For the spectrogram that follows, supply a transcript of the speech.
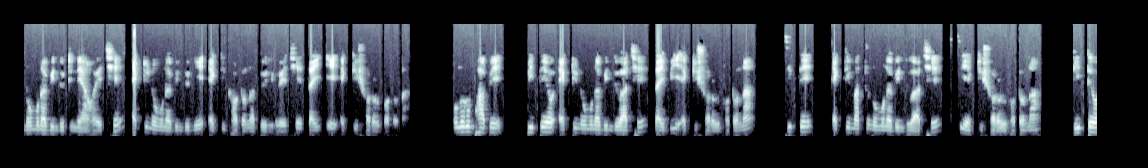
নমুনা বিন্দুটি নেওয়া হয়েছে। একটি নমুনা বিন্দু নিয়ে একটি ঘটনা তৈরি হয়েছে, তাই এ একটি সরল ঘটনা। অনুরূপভাবে বিতেও একটি নমুনা বিন্দু আছে, তাই বি একটি সরল ঘটনা। সিতে একটি মাত্র নমুনা বিন্দু আছে সি একটি সরল ঘটনা। ডিতেও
